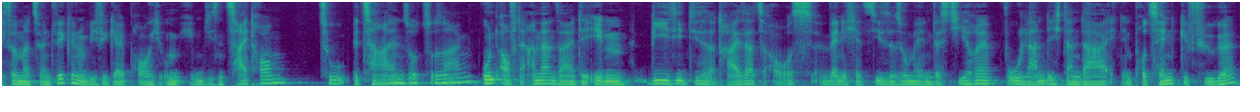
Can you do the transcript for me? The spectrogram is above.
Firma zu entwickeln und wie viel Geld brauche ich, um eben diesen Zeitraum zu bezahlen sozusagen. Und auf der anderen Seite eben, wie sieht dieser Dreisatz aus, wenn ich jetzt diese Summe investiere? Wo lande ich dann da dem Prozentgefüge,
